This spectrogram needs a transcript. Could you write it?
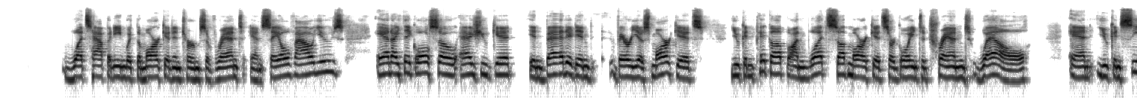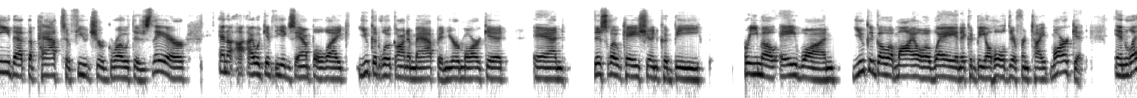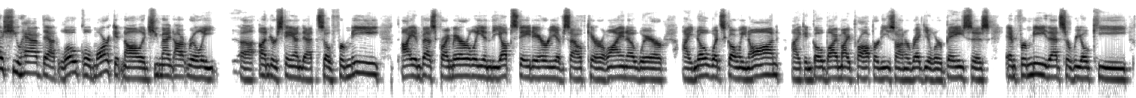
what's happening with the market in terms of rent and sale values. And i think also as you get embedded in various markets, you can pick up on what submarkets are going to trend well. And you can see that the path to future growth is there. And I, I would give the example like you could look on a map in your market, and this location could be primo A1. You could go a mile away and it could be a whole different type market unless you have that local market knowledge, you might not really uh, understand that. So for me, I invest primarily in the upstate area of South Carolina where I know what's going on. I can go buy my properties on a regular basis. And for me, that's a real key.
